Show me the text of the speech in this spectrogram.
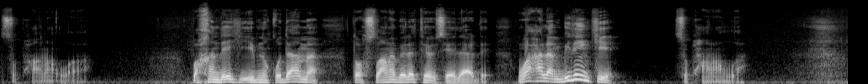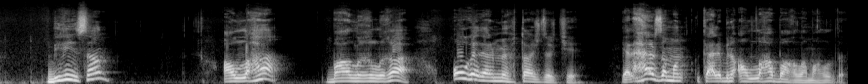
Subhanallah. Baxın deyir ki İbn Qudamə dostlarına belə tövsiyə edərdi. Və aləm bilin ki, subhanallah. Bir insan Allaha bağlılığa o qədər möhtacdır ki, yəni hər zaman qəlbini Allaha bağlamalıdır.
